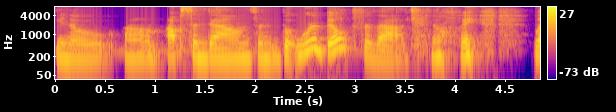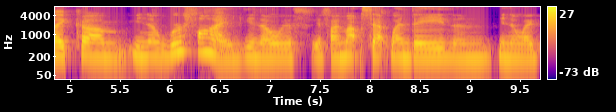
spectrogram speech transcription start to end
you know um, ups and downs, and but we're built for that. You know, like like um, you know we're fine. You know, if if I'm upset one day, then you know I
